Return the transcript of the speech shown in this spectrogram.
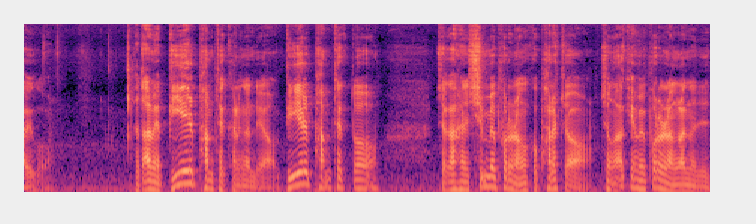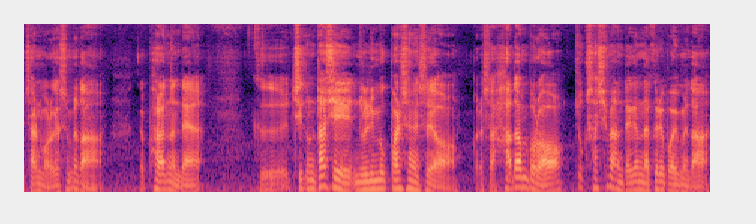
아니고 그 다음에 BL 팜텍 하는 건데요. BL 팜텍도 제가 한 10몇 프로 남았고 팔았죠. 정확히 몇 프로를 남갔는지 잘 모르겠습니다. 팔았는데 그 지금 다시 눌림목 발생했어요. 그래서 하단부로 쭉 사시면 안 되겠나 그래 보입니다.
